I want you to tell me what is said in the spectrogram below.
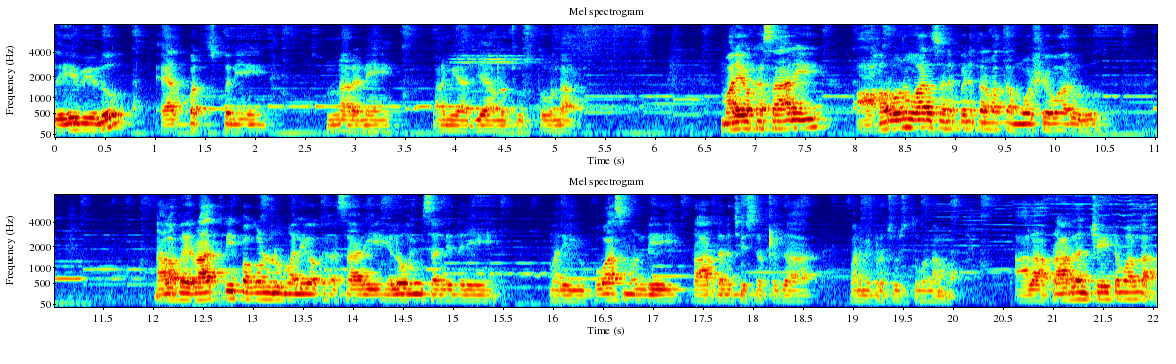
లేవీలు ఏర్పరచుకొని ఉన్నారని మనం ఈ అధ్యాయంలో చూస్తూ ఉన్నాం. మరి ఒకసారి అహరోను వారు చనిపోయిన తర్వాత మోషే వారు నలభై రాత్రి పగళ్ళు మళ్ళీ ఒకసారి ఎలోహిం సన్నిధిని మరి ఉపవాసం ఉండి ప్రార్థన చేసినట్లుగా మనం ఇక్కడ చూస్తూ ఉన్నాము. అలా ప్రార్థన చేయటం వల్ల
